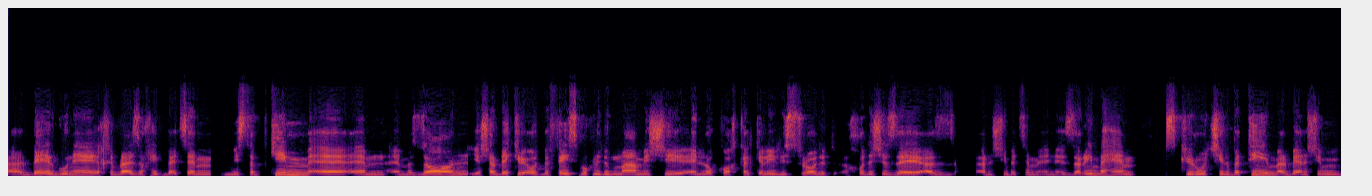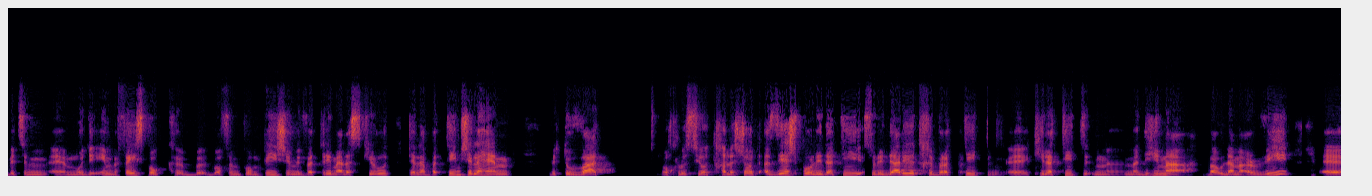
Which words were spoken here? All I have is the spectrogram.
הרבה ארגוני חברה אזרחית בעצם מספקים אה, אה, מזון, יש הרבה קריאות בפייסבוק לדוגמה, מי שאין לו כוח כלכלי לשרוד את החודש הזה, אז אנשים בעצם נעזרים בהם. שכירות של בתים, הרבה אנשים בעצם אה, מודיעים בפייסבוק באופן פומפי שמוותרים על השכירות של הבתים שלהם לטובת אוכלוסיות חלשות, אז יש פה לדעתי סולידריות חברתית אה, קהילתית מדהימה בעולם הערבי, אה,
